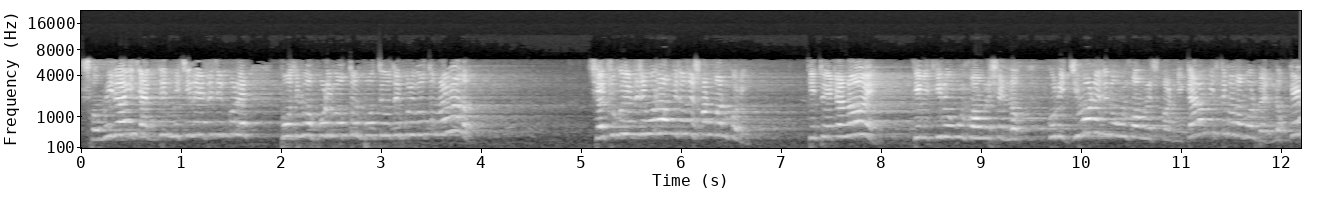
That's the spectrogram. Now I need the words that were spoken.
সমীরাই একদিন মিছিলে হেঁটেছেন বলে প্রতিভা পরিবর্তন হতে পরিবর্তন হয়ে গেল? সেটুকু হেঁটেছে বলেও আমি তাদের সম্মান করি। কিন্তু এটা নয়, তিনি তৃণমূল কংগ্রেসের লোক। উনি জীবনে তৃণমূল কংগ্রেস করেনি কেন মিথ্যে কথা বলবেন লোককে?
